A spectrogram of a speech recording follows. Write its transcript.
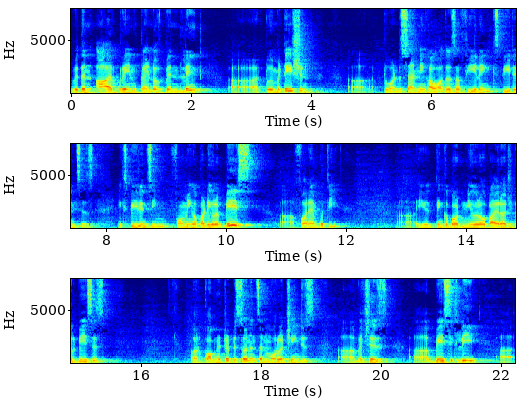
within our brain kind of been linked uh, to imitation, uh, to understanding how others are feeling, experiences, experiencing, forming a particular base uh, for empathy. Uh, you think about neurobiological basis or cognitive dissonance and moral changes, uh, which is uh, basically uh,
